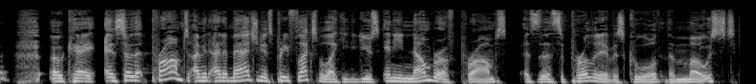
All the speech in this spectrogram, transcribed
okay. And so that prompt, I mean, I'd imagine it's pretty flexible. Like you could use any number of prompts. As the superlative is cool, the most.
